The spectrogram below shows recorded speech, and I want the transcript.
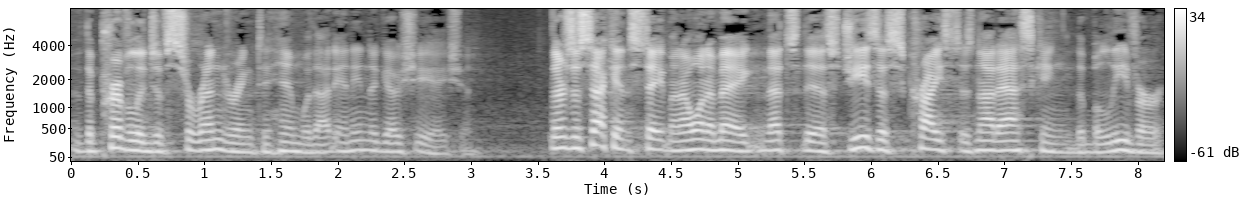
the privilege of surrendering to Him without any negotiation. There's a second statement I want to make, and that's this Jesus Christ is not asking the believer,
